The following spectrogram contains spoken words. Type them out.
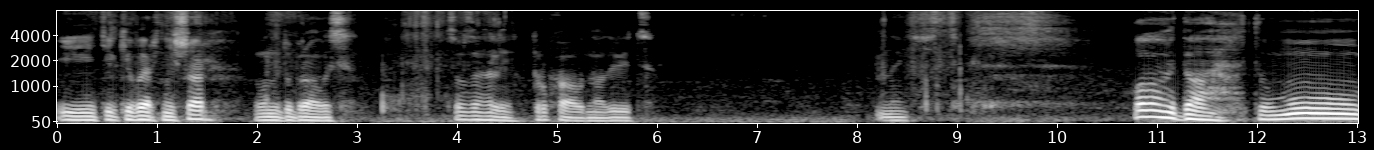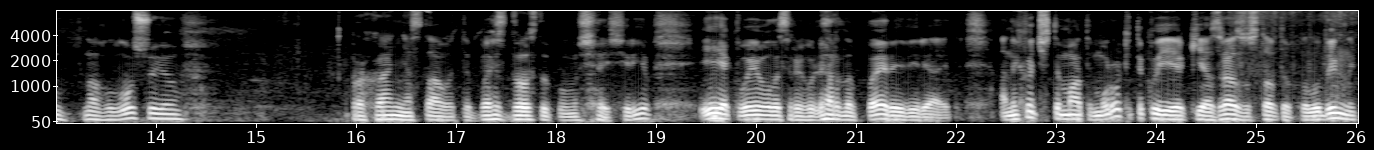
І тільки верхній шар вони добрались. Це взагалі труха одна, дивіться. Ой, да. Тому наголошую прохання ставити без доступу мишей щурів і, як виявилось, регулярно перевіряйте. А не хочете мати мороки такої, як я, зразу ставте в холодильник.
